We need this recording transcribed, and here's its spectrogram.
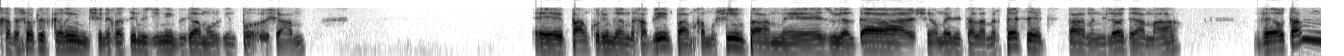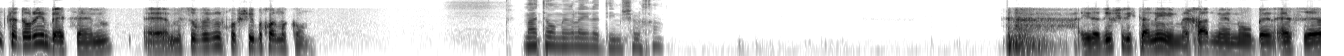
חדשות לבקרים שנכנסים לג'נין וגם הורגים פה ושם. אה, פעם קוראים להם מחבלים, פעם חמושים, פעם אה, זו ילדה שעומדת על המרפסת, פעם אני לא יודע מה. ואותם כדורים בעצם אה, מסובבים חופשי בכל מקום. מה אתה אומר לילדים שלך? הילדים שלי קטנים, אחד מהם הוא בן עשר,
